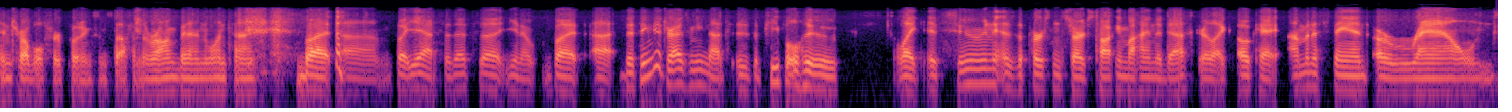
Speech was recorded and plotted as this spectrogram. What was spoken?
in trouble for putting some stuff in the wrong bin one time. But um, but yeah, so that's uh, you know. But uh, the thing that drives me nuts is the people who, like, as soon as the person starts talking behind the desk, are like, okay, I'm gonna stand around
